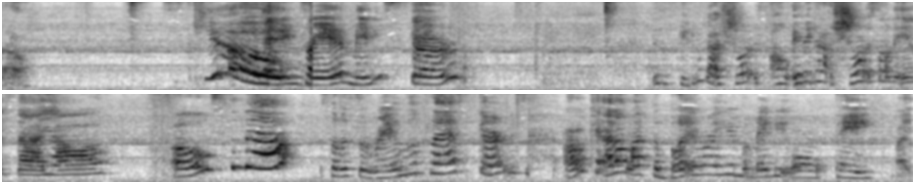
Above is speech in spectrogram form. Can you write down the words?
So, cute. A red mini skirt. This is cute. We got shorts. Oh, and it got shorts on the inside, y'all. Oh, snap. So it's a red little plaid skirt. Okay, I don't like the button right here, but maybe it won't pay. Like,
